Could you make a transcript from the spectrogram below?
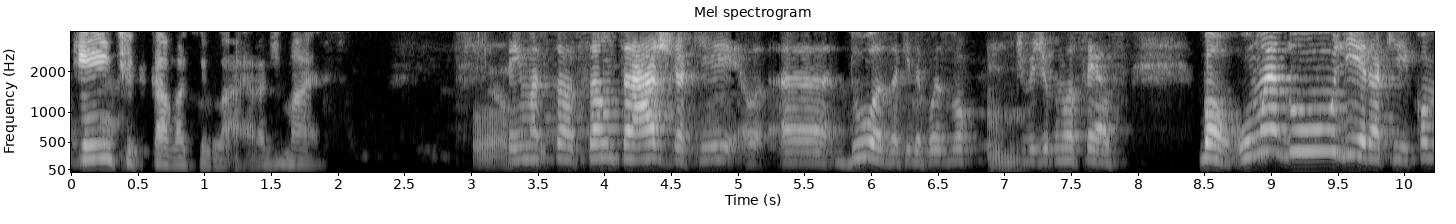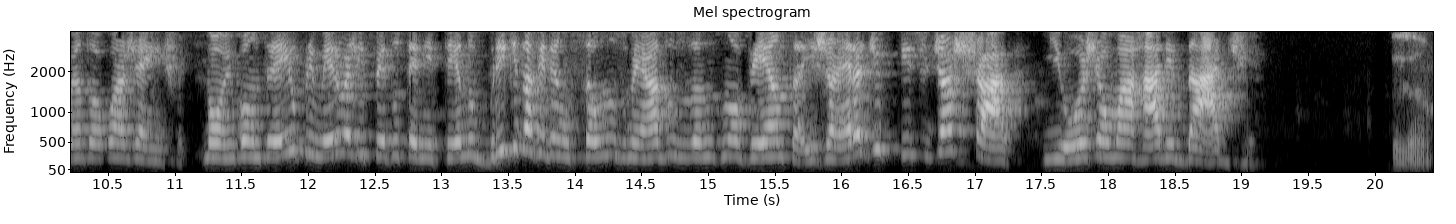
quente que estava aquilo lá, era demais. Tem uma situação trágica aqui, uh, duas aqui, depois vou uhum. dividir com vocês. Bom, uma é do Lira aqui, comentou com a gente. Bom, encontrei o primeiro LP do TNT no Brick da Redenção nos meados dos anos 90 e já era difícil de achar. E hoje é uma raridade. Exato.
